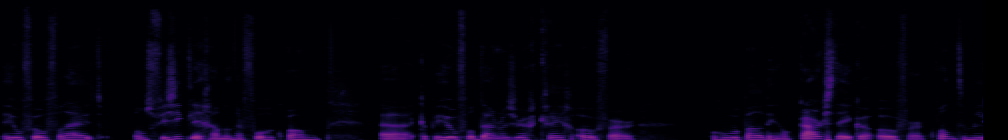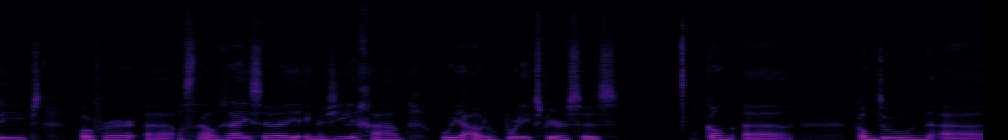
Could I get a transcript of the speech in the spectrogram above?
heel veel vanuit ons fysiek lichaam dat naar voren kwam. Uh, ik heb heel veel downloads weer gekregen over hoe bepaalde dingen elkaar steken, over quantum leaps, over uh, astraal reizen, je energielichaam, hoe je out of body experiences kan, uh, kan doen. Uh,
